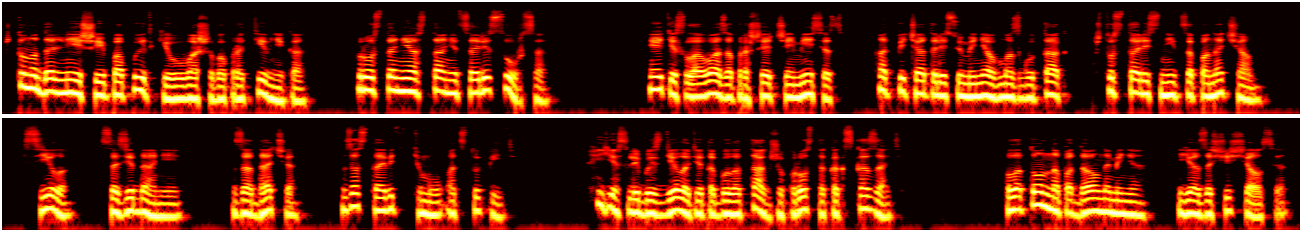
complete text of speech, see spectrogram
что на дальнейшие попытки у вашего противника просто не останется ресурса. Эти слова за прошедший месяц отпечатались у меня в мозгу так, что стали сниться по ночам. Сила в созидании. Задача – заставить тьму отступить. Если бы сделать это было так же просто, как сказать. Платон нападал на меня, я защищался –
